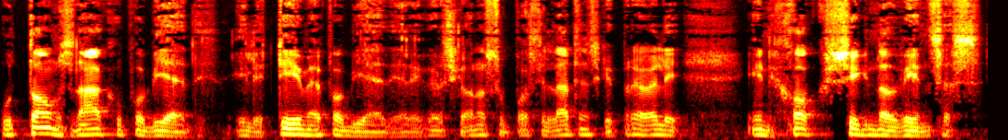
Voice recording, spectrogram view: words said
u tom znaku pobjedi, ili time pobjedi, ili grčki, ono su poslije latinski preveli in hoc signo vinces.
